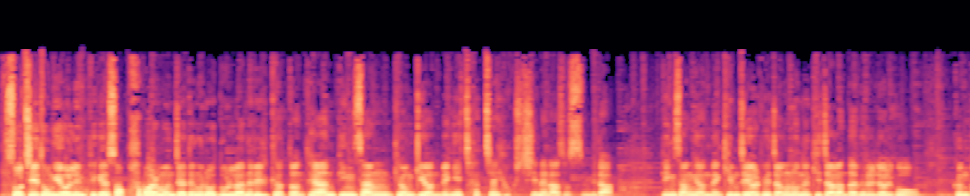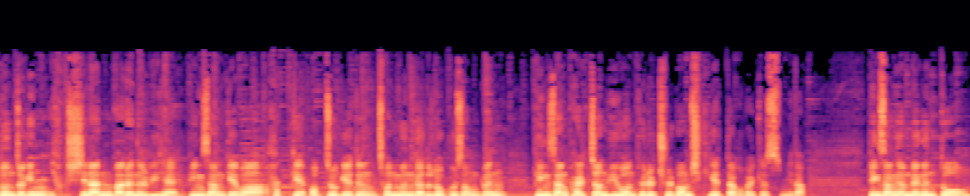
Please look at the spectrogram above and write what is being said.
소치 동계올림픽에서 파벌 문제 등으로 논란을 일으켰던 대한빙상경기연맹이 자체 혁신에 나섰습니다. 빙상연맹 김재열 회장은 오늘 기자간담회를 열고 근본적인 혁신안 마련을 위해 빙상계와 학계, 법조계 등 전문가들로 구성된 빙상발전위원회를 출범시키겠다고 밝혔습니다. 빙상연맹은 또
